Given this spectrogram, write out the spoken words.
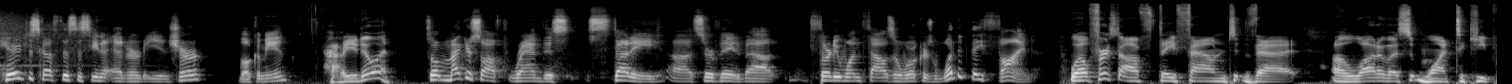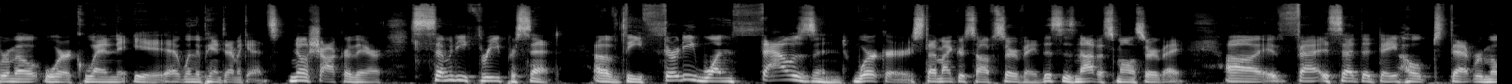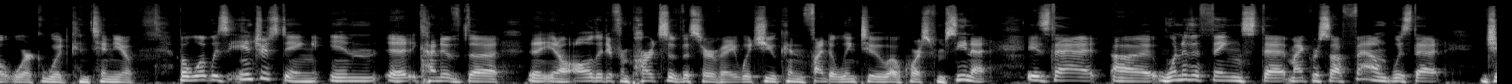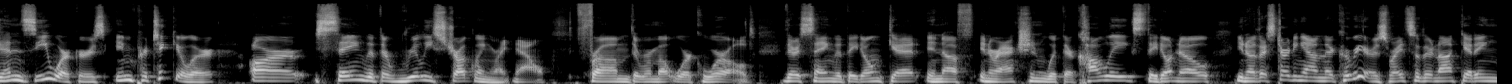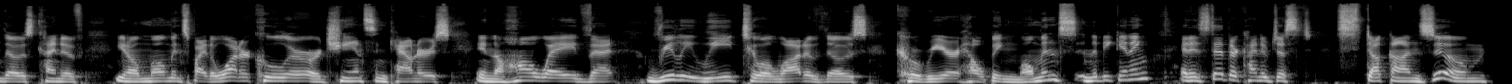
Here to discuss this is CNET editor Ian Sherr. Welcome, Ian. How are you doing? So Microsoft ran this study, uh, surveyed about 31,000 workers. What did they find? Well, first off, they found that a lot of us want to keep remote work when it, when the pandemic ends. No shocker there. 73% of the 31,000 workers that Microsoft surveyed, this is not a small survey, uh, it, fa- it, said that they hoped that remote work would continue. But what was interesting in uh, kind of the, you know, all the different parts of the survey, which you can find a link to, of course, from CNET, is that uh, one of the things that Microsoft found was that Gen Z workers in particular are saying that they're really struggling right now from the remote work world. They're saying that they don't get enough interaction with their colleagues. They don't know, you know, they're starting out in their careers, right? So they're not getting those kind of, you know, moments by the water cooler or chance encounters in the hallway that really lead to a lot of those career helping moments in the beginning. And instead, they're kind of just stuck on Zoom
